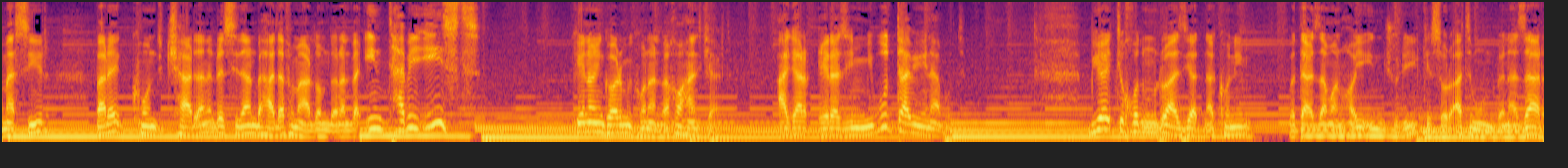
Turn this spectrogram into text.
مسیر برای کند کردن رسیدن به هدف مردم دارند و این طبیعی است که اینا این کار می‌کنن و خواهند کرد. اگر غیر از این میبود طبیعی نبود. بیایید که خودمون رو اذیت نکنیم و در زمانهای اینجوری که سرعتمون به نظر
